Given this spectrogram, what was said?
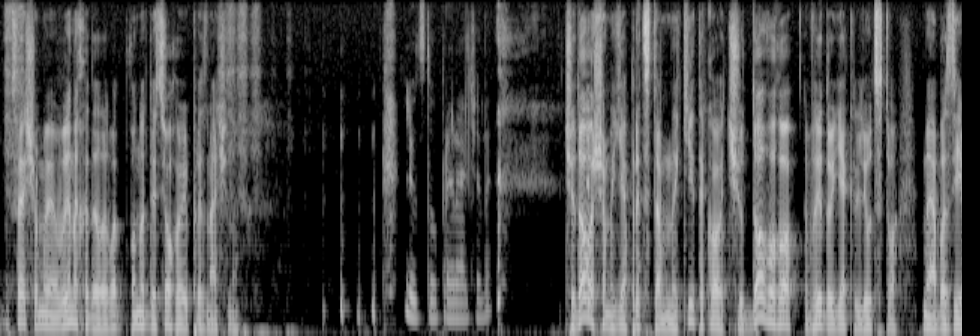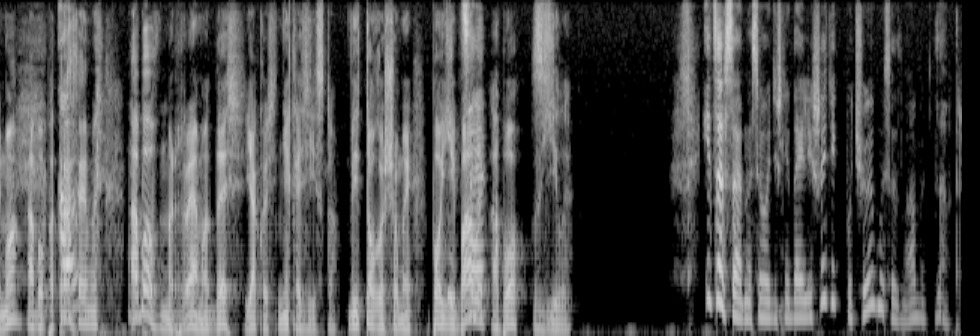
все, що ми винаходили, от воно для цього і призначено. Людство приречене. Чудово, що ми є представники такого чудового виду, як людство. Ми або з'їмо, або потрахаємось, або вмремо десь якось неказісто. Від того, що ми поїбали це- або з'їли. І це все на сьогоднішній Daily Shitting. Почуємося з вами завтра.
